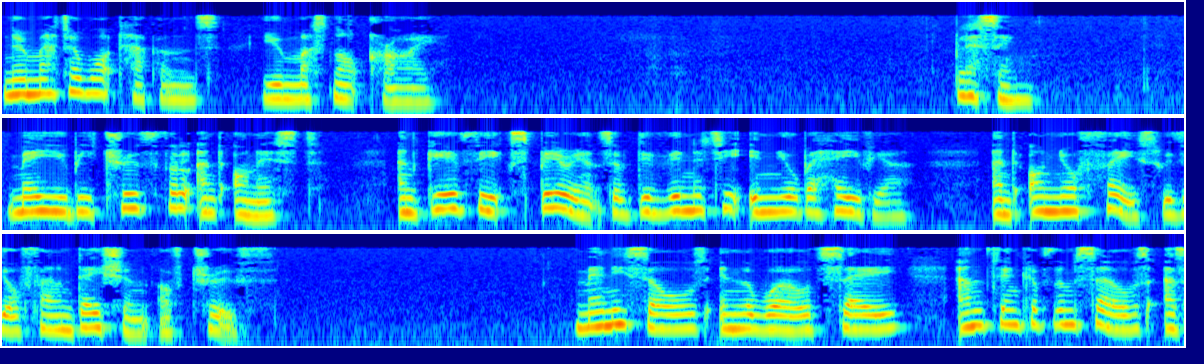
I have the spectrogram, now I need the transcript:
No matter what happens, you must not cry. Blessing. May you be truthful and honest and give the experience of divinity in your behaviour and on your face with your foundation of truth. Many souls in the world say and think of themselves as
